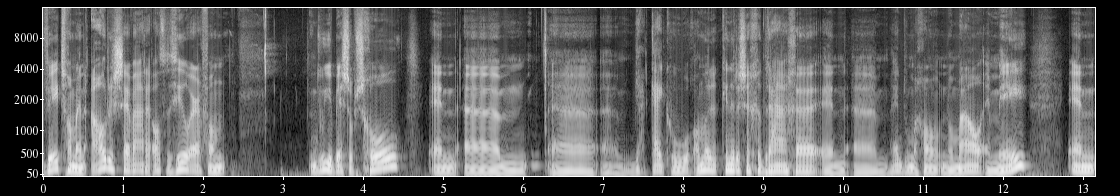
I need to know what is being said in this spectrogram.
weet van mijn ouders, zij waren altijd heel erg van. Doe je best op school. En ehm, eh, ehm, ja, kijk hoe andere kinderen zich gedragen. En ehm, doe maar gewoon normaal en mee. En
